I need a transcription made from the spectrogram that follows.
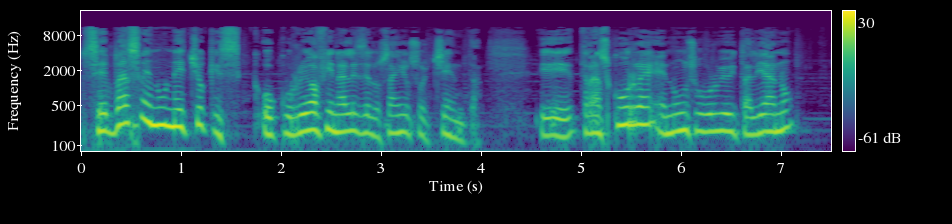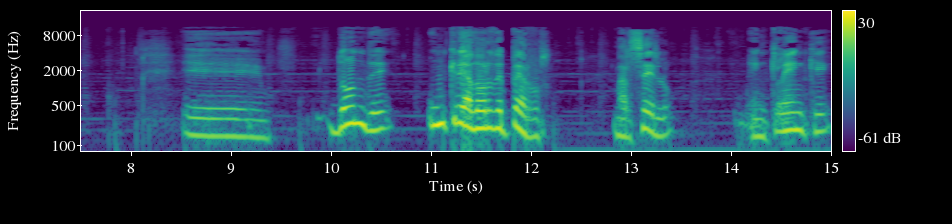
se basa en un hecho que ocurrió a finales de los años 80. Eh, transcurre en un suburbio italiano eh, donde un criador de perros, Marcelo, enclenque,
